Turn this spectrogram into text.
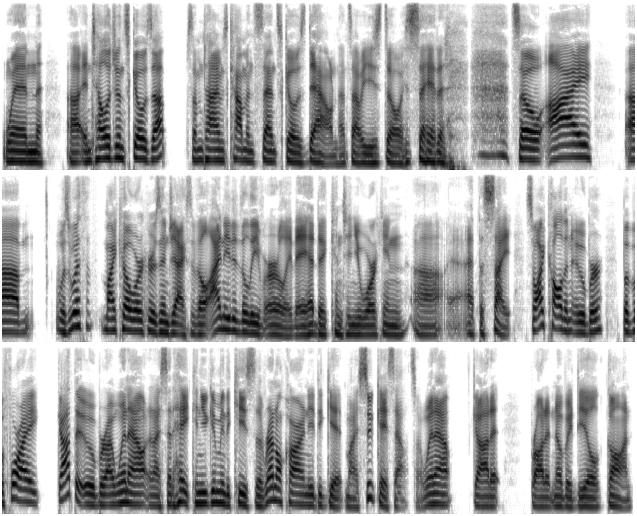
when uh, intelligence goes up, sometimes common sense goes down. That's how he used to always say it. so I um, was with my coworkers in Jacksonville. I needed to leave early. They had to continue working uh, at the site. So I called an Uber. But before I got the Uber, I went out and I said, Hey, can you give me the keys to the rental car? I need to get my suitcase out. So I went out, got it, brought it, no big deal, gone.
